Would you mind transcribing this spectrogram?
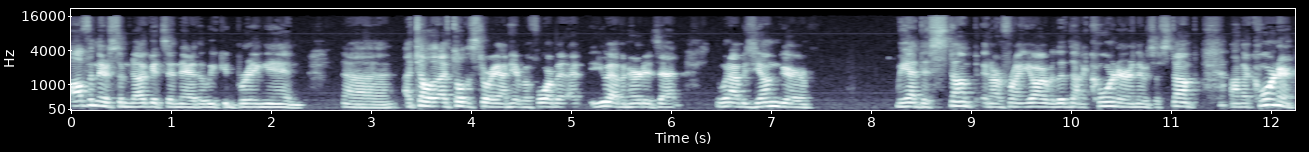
often there's some nuggets in there that we could bring in. Uh, I tell I've told the story on here before but you haven't heard it, is that when I was younger we had this stump in our front yard. We lived on a corner, and there was a stump on the corner.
